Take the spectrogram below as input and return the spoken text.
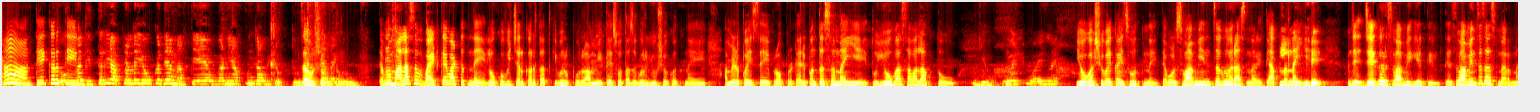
हा ते करतील. कधीतरी आपल्याला देणार ते योगाने आपण जाऊ शकतो. जाऊ शकतो. त्यामुळे मला असं वाईट काही वाटत नाही. लोक विचार करतात की भरपूर आम्ही ते स्वतःचं घर घेऊ शकत नाही. आम्हाला पैसे आहे प्रॉपर्टी अरे पण तसं नाहीये. तो योग असावा लागतो. योगाशिवाय काहीच होत नाही. त्यामुळे स्वामींचं घर असणार आहे. ते आपलं नाहीये. म्हणजे जे घर स्वामी घेतील ते स्वामींचंच असणार ना.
